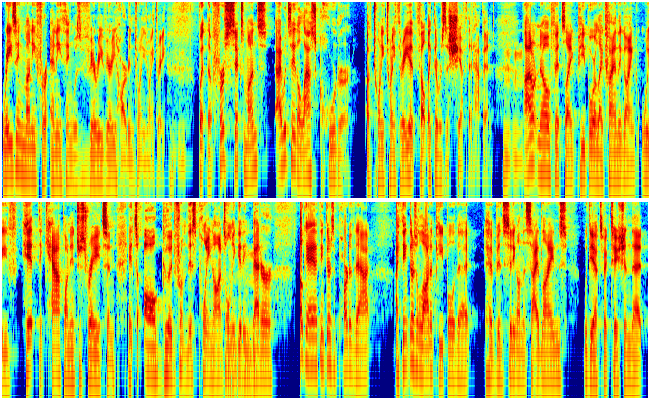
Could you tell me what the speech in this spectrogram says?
raising money for anything was very, very hard in 2023. But the first six months, I would say the last quarter of 2023, it felt like there was a shift that happened. Mm-hmm. I don't know if it's like people are like finally going, we've hit the cap on interest rates and it's all good from this point on. It's only getting mm-hmm. better. Okay, I think there's a part of that. I think there's a lot of people that have been sitting on the sidelines with the expectation that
